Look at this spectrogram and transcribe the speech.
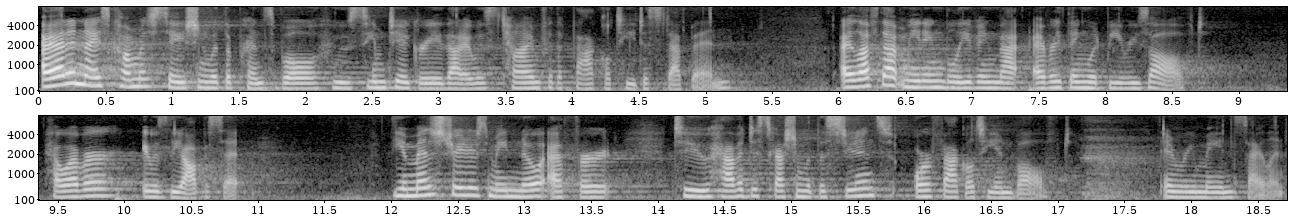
I had a nice conversation with the principal, who seemed to agree that it was time for the faculty to step in. I left that meeting believing that everything would be resolved. However, it was the opposite. The administrators made no effort to have a discussion with the students or faculty involved and remained silent.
